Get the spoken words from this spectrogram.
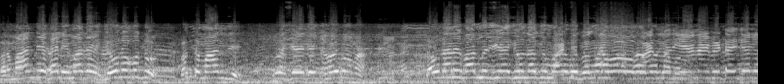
बरं मान दे खाली इमानदारी घेऊ नको तू. फक्त मान दे. तुला होय मामा नाही शेळ्या घेऊन दाखव मला पाठी बघ, बघ ना मला भाऊ, बघ, आतमध्ये मला या बघ. नाही भेटायच्या ना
